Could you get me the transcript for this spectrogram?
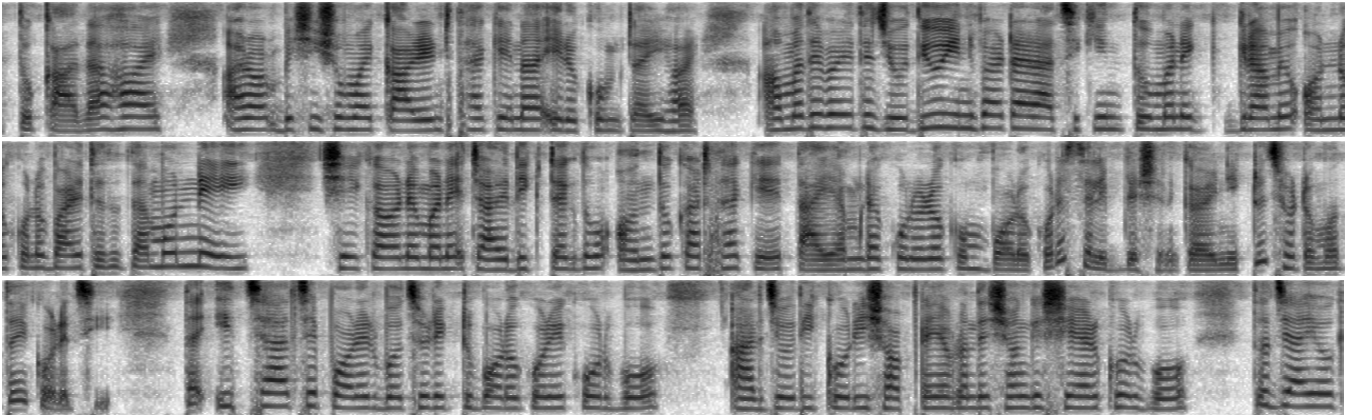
এত কাদা হয় আর বেশি সময় কারেন্ট থাকে না, এরকমটাই হয়। আমাদের বাড়িতে যদিও ইনভার্টার আছে কিন্তু মানে গ্রামে অন্য কোনো বাড়িতে তো তেমন নেই। সেই কারণে মানে চারিদিকটা একদম অন্ধকার থাকে, তাই আমরা কোনো রকম বড় করে সেলিব্রেশন করিনি, একটু ছোটো মতোই করেছি। তা ইচ্ছা আছে পরের বছর একটু বড় করে করব, আর যদি করি সবটাই আপনাদের সঙ্গে শেয়ার করব। তো যাই হোক,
